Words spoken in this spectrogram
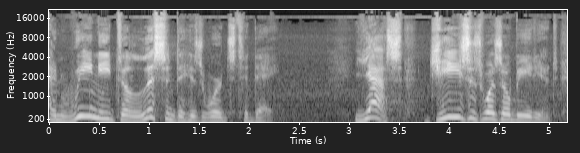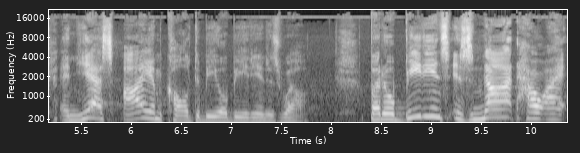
and we need to listen to his words today. Yes, Jesus was obedient, and yes, I am called to be obedient as well. But obedience is not how I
